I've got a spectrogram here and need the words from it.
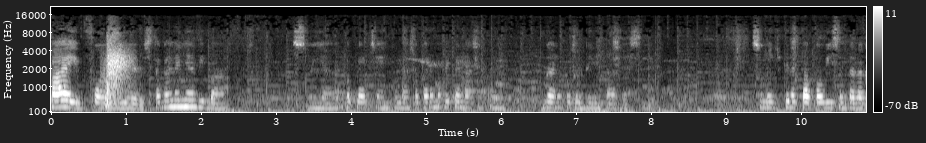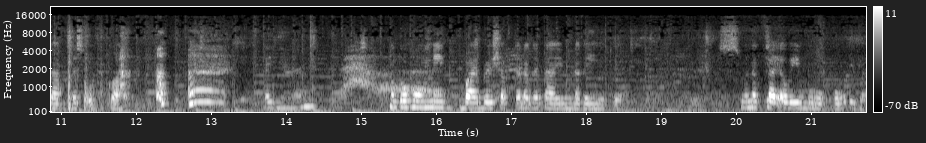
5, 4 years. Tagal na niya, diba? So, yan, paplantsahin ko lang siya para makita natin kung gaano kaganda yung talas niya. So, medyo pinagpapawisan talaga ako sa suot ko, ah. Ayan. Mag-homemade barbershop talaga tayong lagay nito. So, nag-fly away yung buhok ko, di ba?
